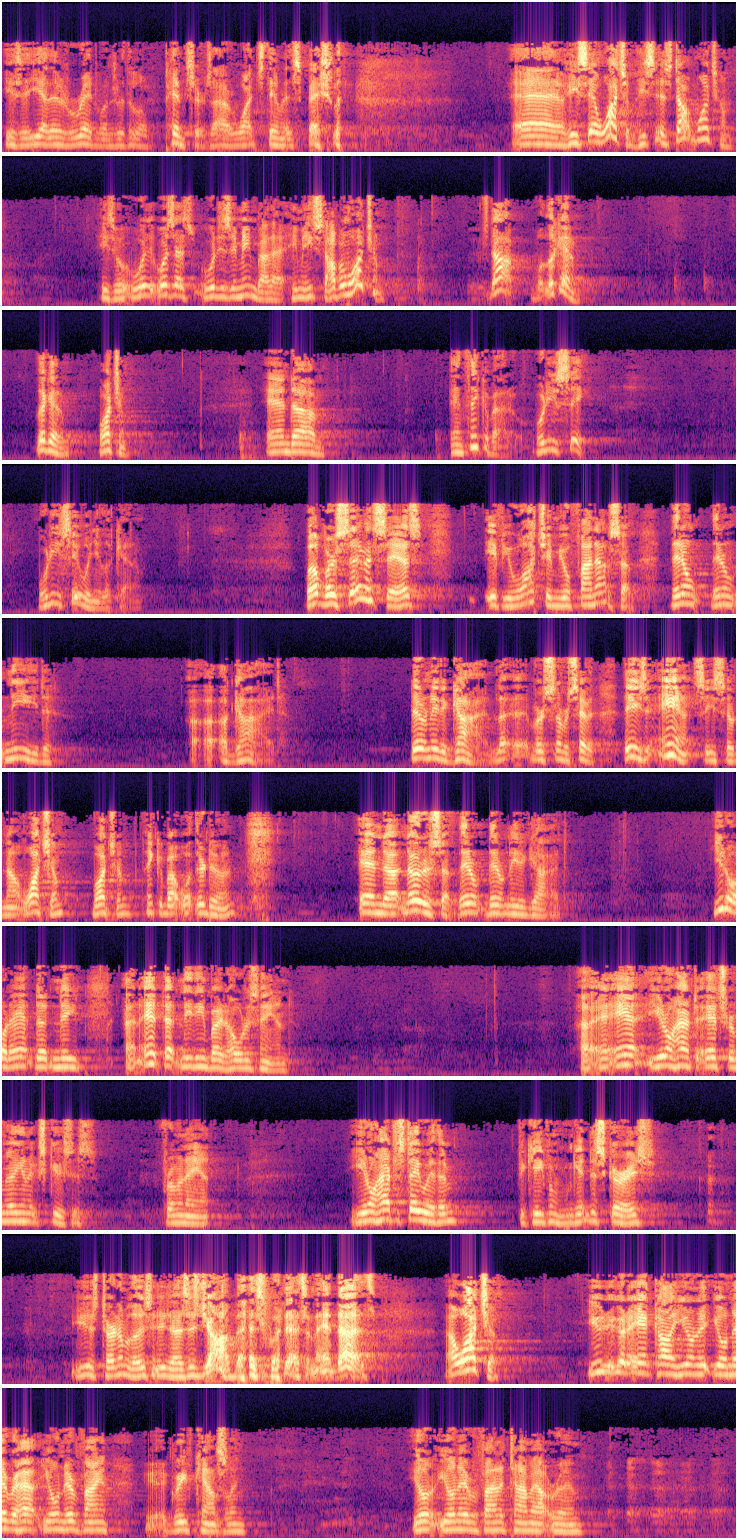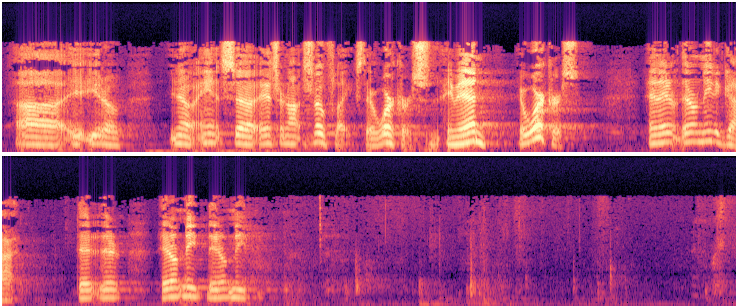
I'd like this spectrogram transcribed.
He said, yeah, there's red ones with little pincers. I watch them especially. And he said, watch them. He said, stop and watch them. He said, what, what's that? what does he mean by that? He means stop and watch them. Stop. Well, look at them. Look at them. Watch them. And, um, and think about it. What do you see? What do you see when you look at him? Well, verse 7 says, if you watch them, you'll find out something. They don't, they don't need a, a guide. They don't need a guide. Verse number 7. These ants, he said, now watch them, watch them, think about what they're doing. And uh, notice something. They don't, they don't need a guide. You know an ant doesn't need? An ant doesn't need anybody to hold his hand. Uh, an ant, you don't have to answer a million excuses from an ant. You don't have to stay with him to keep him from getting discouraged. You just turn him loose and he does his job. That's what that's an ant does. Now watch him. You, you go to Ant colony, you'll, you'll never have, you'll never find uh, grief counseling. You'll, you'll never find a timeout room. Uh, you know, you know, ants, uh, ants are not snowflakes. They're workers. Amen? They're workers. And they don't, they don't need a. They're, they're, they don't need, they don't need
